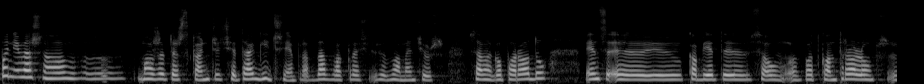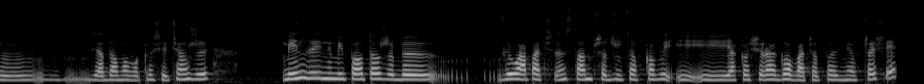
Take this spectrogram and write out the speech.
ponieważ no, może też skończyć się tragicznie, prawda, w, okresie, w momencie już samego porodu, więc kobiety są pod kontrolą, wiadomo, w okresie ciąży, między innymi po to, żeby wyłapać ten stan przedrzucawkowy i, i jakoś reagować odpowiednio wcześnie.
